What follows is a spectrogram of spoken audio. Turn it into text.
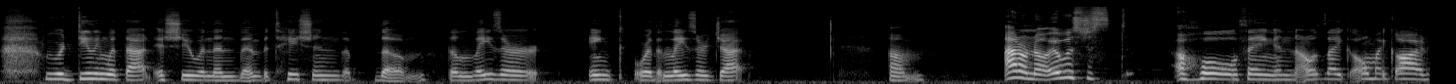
We were dealing with that issue and then the invitation, the the um, the laser ink or the laser jet um I don't know. It was just a whole thing and I was like, "Oh my god."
